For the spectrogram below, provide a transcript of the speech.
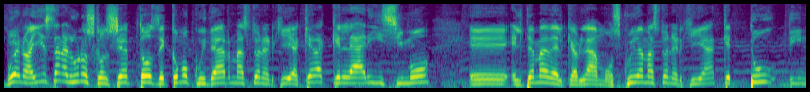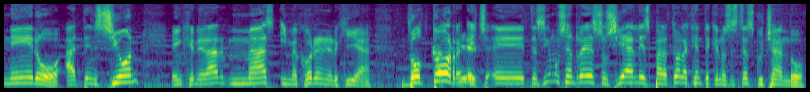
Bueno, ahí están algunos conceptos de cómo cuidar más tu energía. Queda clarísimo eh, el tema del que hablamos. Cuida más tu energía que tu dinero. Atención en generar más y mejor energía. Doctor, eh, te seguimos en redes sociales para toda la gente que nos está escuchando.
